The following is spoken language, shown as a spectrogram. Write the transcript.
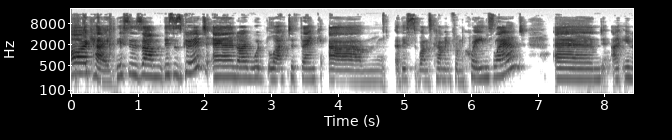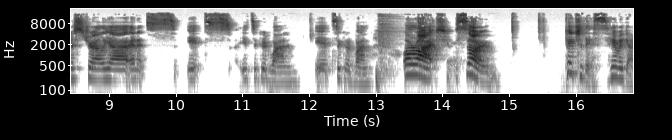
Okay, this is um this is good, and I would like to thank um this one's coming from Queensland and uh, in Australia, and it's it's it's a good one. It's a good one. All right, so picture this. Here we go.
